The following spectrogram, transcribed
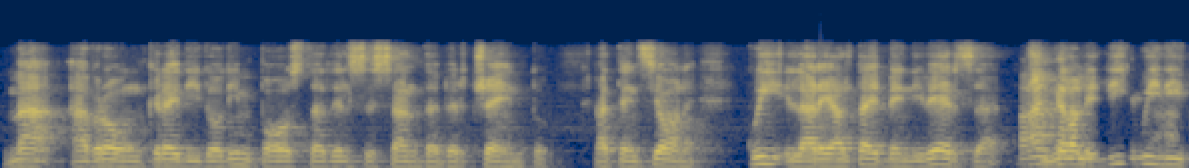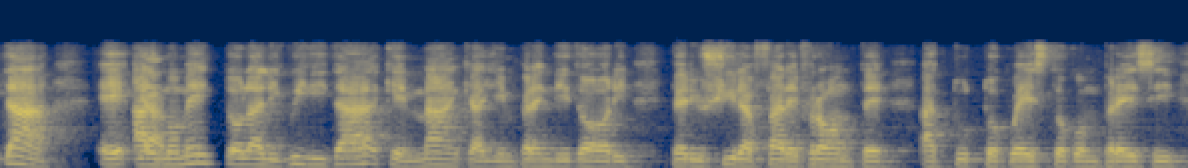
ma avrò un credito d'imposta del 60%. Attenzione, qui la realtà è ben diversa, ci vuole liquidità e al momento la liquidità che manca agli imprenditori per riuscire a fare fronte a tutto questo, compresi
